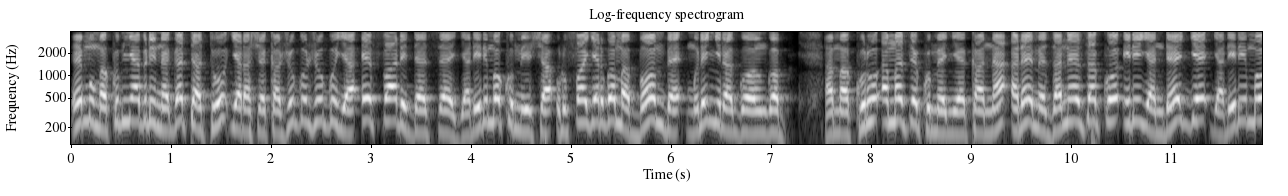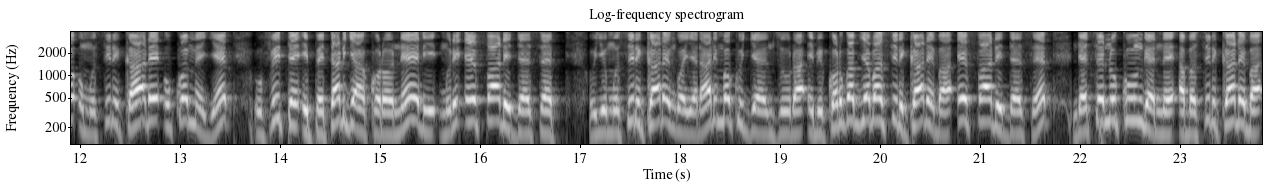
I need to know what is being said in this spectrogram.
Emu makumyabiri na gatatu yarashe kajugujugu ya FRDC yari irimo kumisha urufaya rw'amabombe muri Nyiragongo. Amakuru amaze kumenyekana aremeza neza ko iriya ndege yari irimo umusirikare ukomeye ufite ipeta rya koroneri muri FRDC uyu musirikare ngo yari arimo kugenzura ibikorwa by'abasirikare ba FRDC ndetse n'ukungene abasirikare ba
